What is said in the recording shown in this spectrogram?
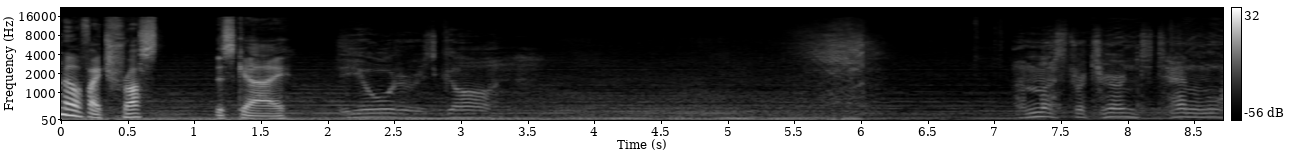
don't know if I trust this guy. The order is gone. I must return to Tanalorr.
